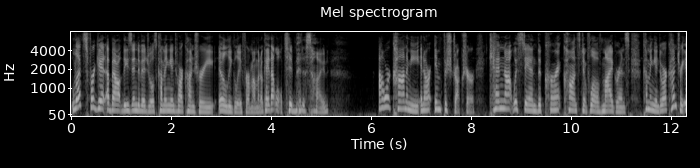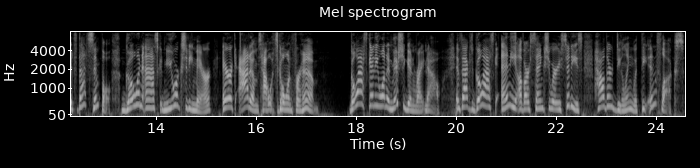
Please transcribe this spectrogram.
Let's forget about these individuals coming into our country illegally for a moment, okay? That little tidbit aside. Our economy and our infrastructure cannot withstand the current constant flow of migrants coming into our country. It's that simple. Go and ask New York City Mayor Eric Adams how it's going for him. Go ask anyone in Michigan right now. In fact, go ask any of our sanctuary cities how they're dealing with the influx.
